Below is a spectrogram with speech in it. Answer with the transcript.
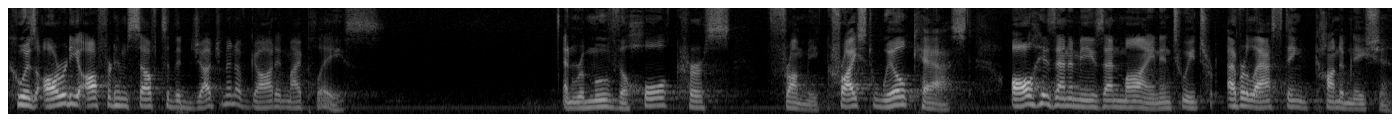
who has already offered himself to the judgment of God in my place and remove the whole curse from me. Christ will cast all his enemies and mine into everlasting condemnation,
